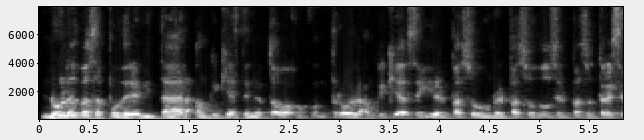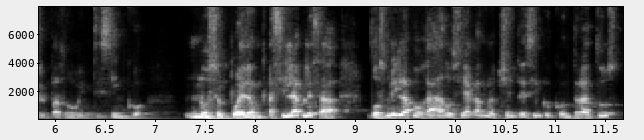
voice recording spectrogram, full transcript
No las vas a poder evitar aunque quieras tener todo bajo control, aunque quieras seguir el paso 1, el paso 2, el paso 3, el paso 25. No se puede. Así le hables a 2.000 abogados y hagan 85 contratos,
